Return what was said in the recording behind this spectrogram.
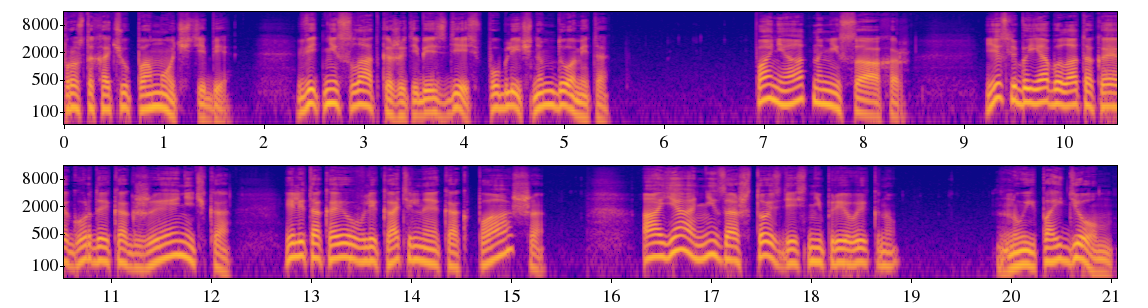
Просто хочу помочь тебе. Ведь не сладко же тебе здесь, в публичном доме-то». «Понятно, не сахар. Если бы я была такая гордая, как Женечка, или такая увлекательная, как Паша, а я ни за что здесь не привыкну». «Ну и пойдем,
